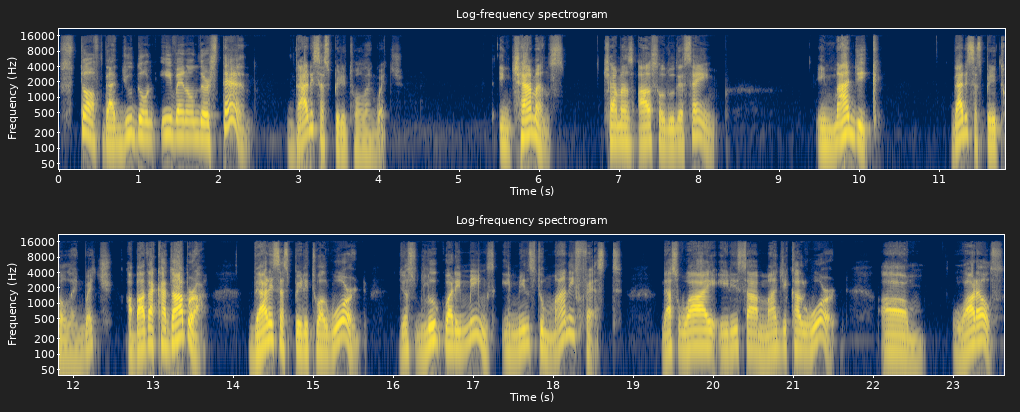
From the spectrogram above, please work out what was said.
stuff that you don't even understand. That is a spiritual language. In shamans, shamans also do the same. In magic, that is a spiritual language. Avada Kedavra, that is a spiritual word. Just look what it means. It means to manifest. That's why it is a magical word. Um, what else?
